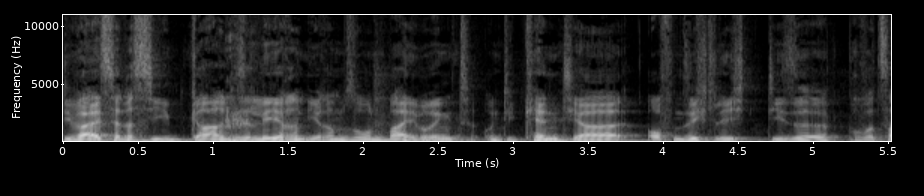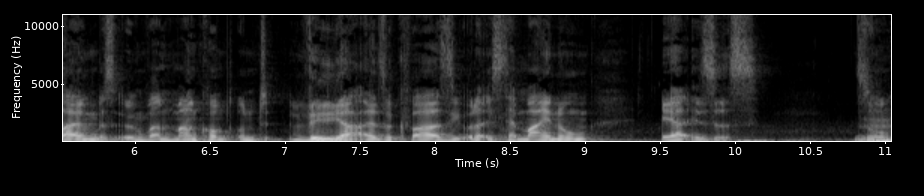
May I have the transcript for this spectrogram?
Die weiß ja, dass sie gerade diese Lehren ihrem Sohn beibringt und die kennt ja offensichtlich diese Prophezeiung, dass irgendwann ein Mann kommt und will ja also quasi oder ist der Meinung, er ist es. So.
